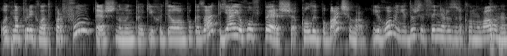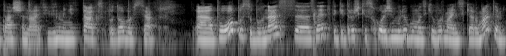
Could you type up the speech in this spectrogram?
от, наприклад, парфум, теж новинка, який хотіла вам показати. Я його вперше, коли побачила, його мені дуже сильно розрекламувала Наташа Нафі. Він мені так сподобався. Е, По опису, бо в нас, е, знаєте, такі трошки схожі. Ми любимо такі гурманські аромати.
